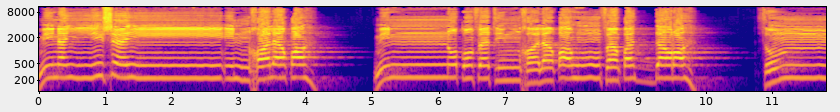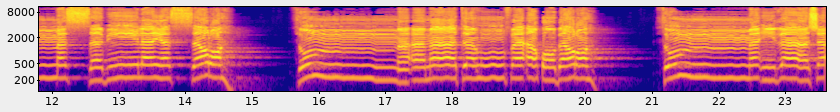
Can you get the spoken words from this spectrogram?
من أي شيء خلقه من نطفة خلقه فقدره ثم السبيل يسره ثم أماته فأقبره ثم إذا شاء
